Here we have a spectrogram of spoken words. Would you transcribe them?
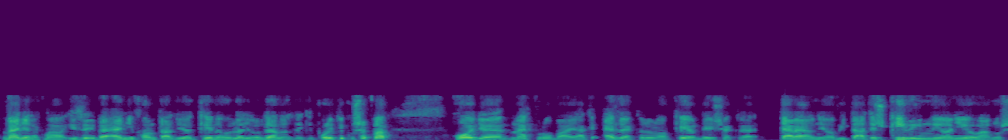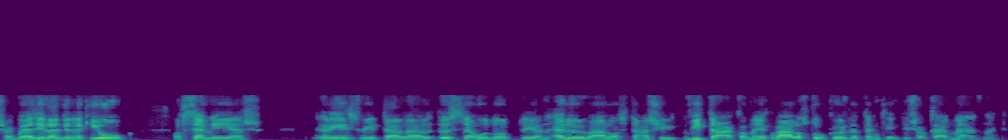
menjenek már izébe, ennyi fantázia kéne, hogy legyen az ellenzéki politikusoknak, hogy megpróbálják ezekről a kérdésekre terelni a vitát, és kivinni a nyilvánosságba. Ezért lennének jók a személyes részvétellel összehozott ilyen előválasztási viták, amelyek választókörzetenként is akár mehetnek.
